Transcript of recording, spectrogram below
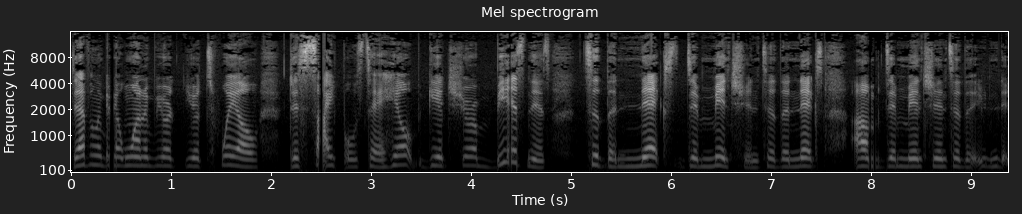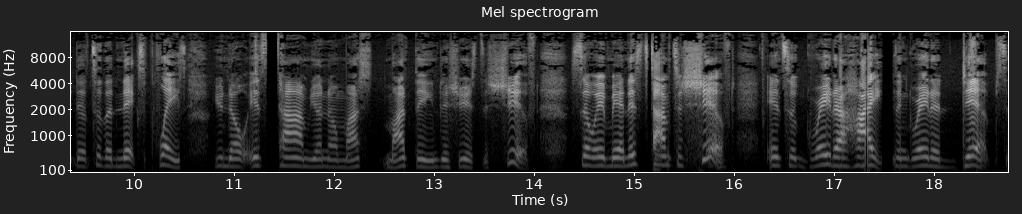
definitely be one of your, your 12 disciples to help get your business to the next dimension, to the next um, dimension, to the to the next place. You know, it's time. You know, my my theme this year is to shift. So, amen. It's time to shift into greater heights and greater depths,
